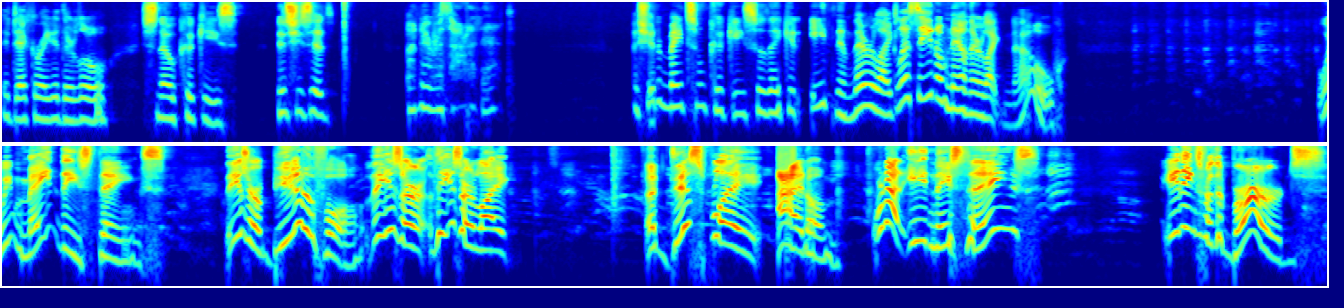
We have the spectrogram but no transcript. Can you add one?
They decorated their little snow cookies. And she said, I never thought of that. I should have made some cookies so they could eat them. They were like, let's eat them now. And they're like, no. We made these things. These are beautiful. These are these are like a display item. We're not eating these things. Eating's for the birds.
